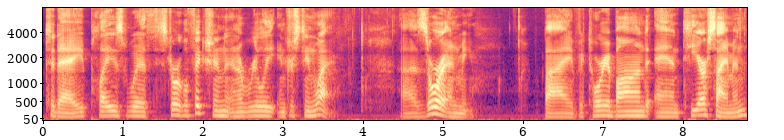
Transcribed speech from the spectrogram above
today plays with historical fiction in a really interesting way. Uh, Zora and Me by Victoria Bond and T.R. Simon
